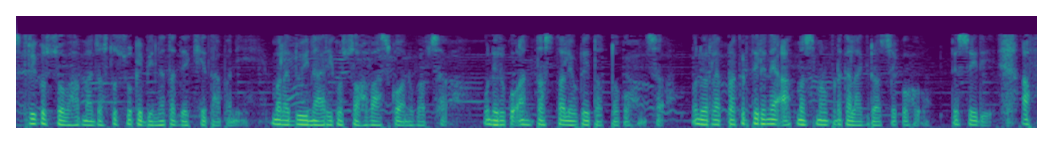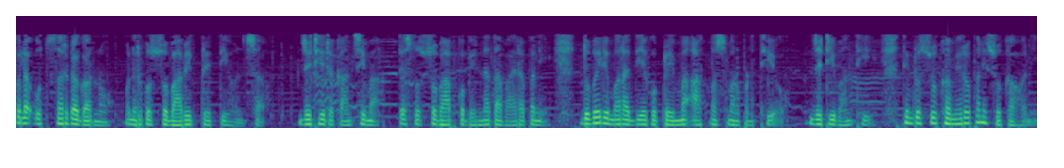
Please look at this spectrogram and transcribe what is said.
स्त्रीको स्वभावमा जस्तो सुकै भिन्नता देखिए तापनि मलाई दुई नारीको सहवासको अनुभव छ। उनीहरूको अन्तस्थल एउटै तत्त्वको हुन्छ। उनीहरूलाई प्रकृतिले नै आत्मसमर्पणका लागि रचेको हो। त्यसैले आफूलाई उत्सर्ग गर्नु उनीहरूको स्वाभाविक वृत्ति हुन्छ। जेठी र कान्छीमा त्यस्तो स्वभावको भिन्नता भएर पनि दुवैले मलाई दिएको प्रेममा आत्मसमर्पण थियो। जेठी भन्थे तिम्रो सुख मेरो पनि सुख हो नि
